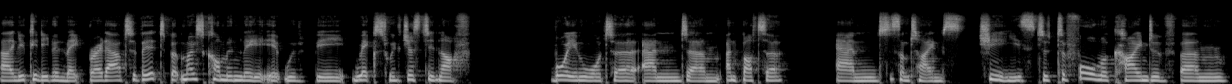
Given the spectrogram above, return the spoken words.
Uh, you could even make bread out of it, but most commonly it would be mixed with just enough boiling water and um, and butter and sometimes cheese to, to form a kind of um,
